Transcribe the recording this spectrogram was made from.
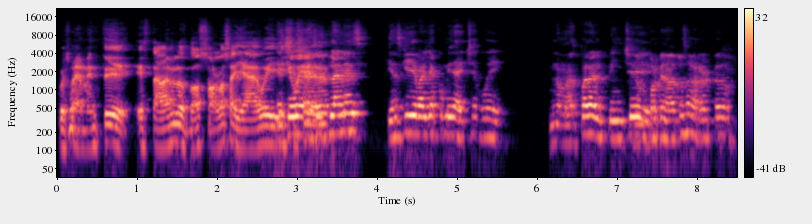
Pues obviamente estaban los dos solos allá, güey. Es que, güey, esos planes, tienes que llevar ya comida hecha, güey. Nomás para el pinche... No, porque nada más vas a agarrar el pedo.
